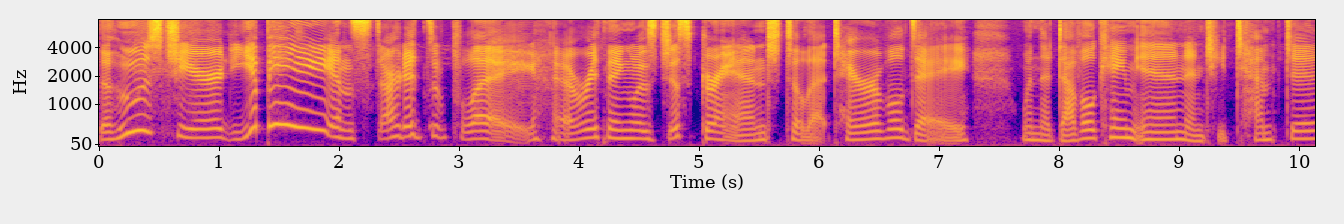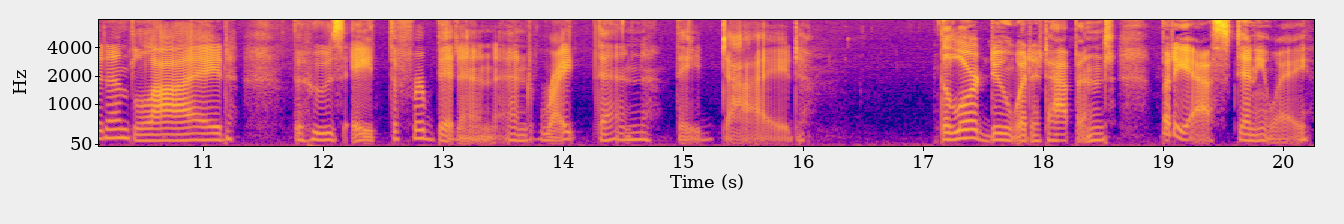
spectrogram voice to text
The Who's cheered, yippee, and started to play. Everything was just grand till that terrible day when the devil came in and he tempted and lied. The Who's ate the forbidden, and right then they died. The Lord knew what had happened, but he asked anyway.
